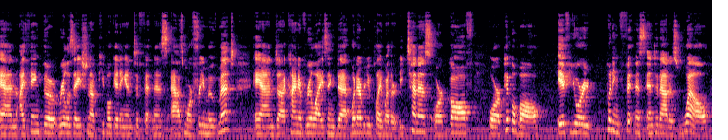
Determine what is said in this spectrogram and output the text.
And I think the realization of people getting into fitness as more free movement and uh, kind of realizing that whatever you play, whether it be tennis or golf or pickleball, if you're putting fitness into that as well,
